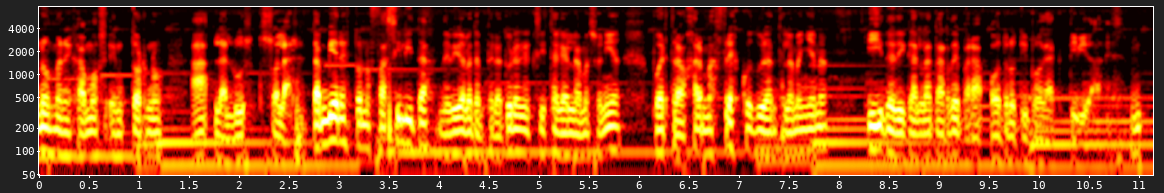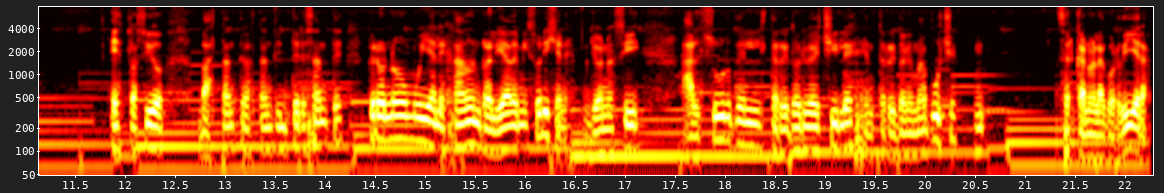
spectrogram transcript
nos manejamos en torno a la luz solar. También esto nos facilita, debido a la temperatura que existe acá en la Amazonía, poder trabajar más frescos durante la mañana y dedicar la tarde para otro tipo de actividades. Esto ha sido bastante, bastante interesante, pero no muy alejado en realidad de mis orígenes. Yo nací al sur del territorio de Chile, en territorio mapuche, cercano a la cordillera,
